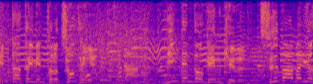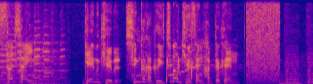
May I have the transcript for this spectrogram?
エンターテイメントの頂点へ。任天堂ゲームキューブスーパーマリオサンシャイン。ゲームキューブ新価格1万9800円。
